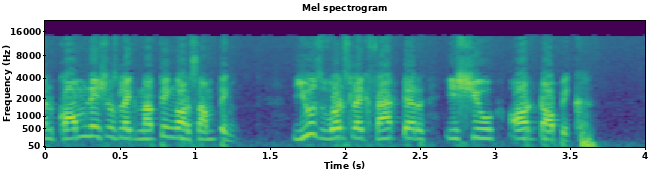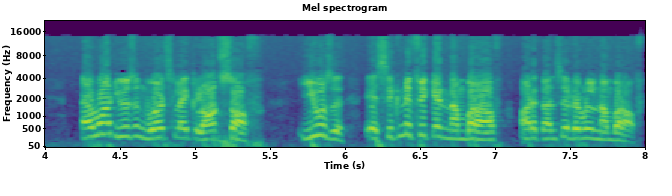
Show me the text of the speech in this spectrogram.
and combinations like nothing or something. Use words like factor, issue, or topic. Avoid using words like lots of. Use a significant number of or a considerable number of.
